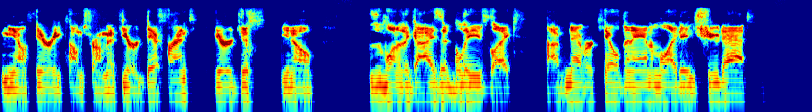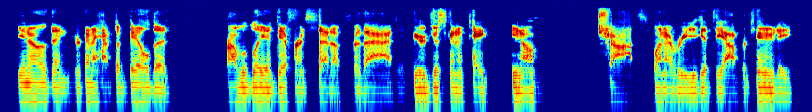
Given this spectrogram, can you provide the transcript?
you know theory comes from. If you're different, you're just you know one of the guys that believes like I've never killed an animal I didn't shoot at, you know, then you're going to have to build a probably a different setup for that. If you're just going to take you know shots whenever you get the opportunity.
